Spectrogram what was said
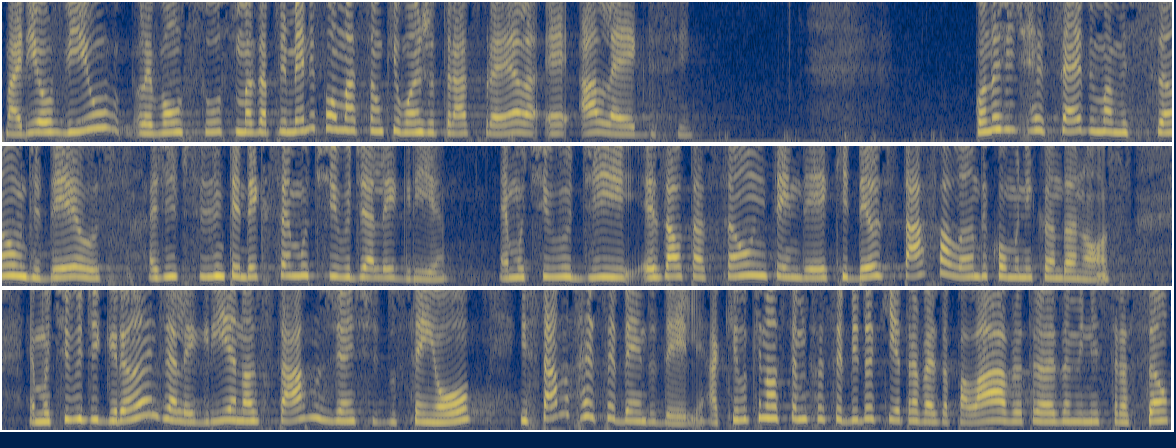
Maria ouviu, levou um susto, mas a primeira informação que o anjo traz para ela é alegre-se. Quando a gente recebe uma missão de Deus, a gente precisa entender que isso é motivo de alegria. É motivo de exaltação entender que Deus está falando e comunicando a nós. É motivo de grande alegria nós estarmos diante do Senhor estarmos recebendo dele. Aquilo que nós temos recebido aqui através da palavra, através da ministração,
